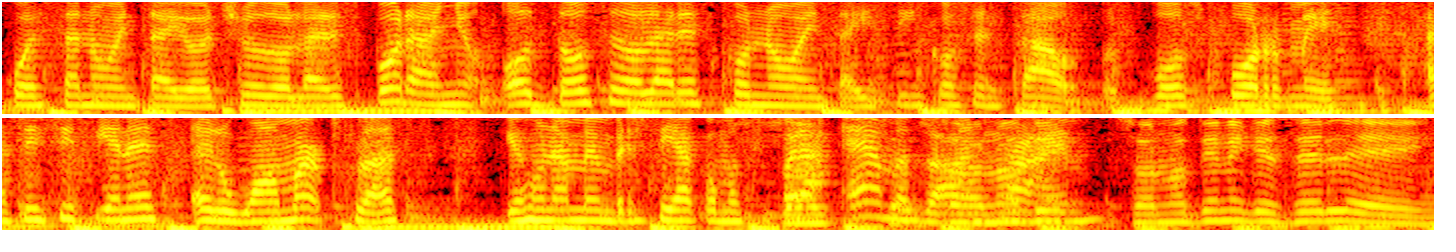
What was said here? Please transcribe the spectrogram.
cuesta 98 dólares por año o 12 dólares con 95 centavos por mes. Así si tienes el Walmart Plus, que es una membresía como si fuera So- Amazon so no, Prime. tiene, so no tiene que ser en,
